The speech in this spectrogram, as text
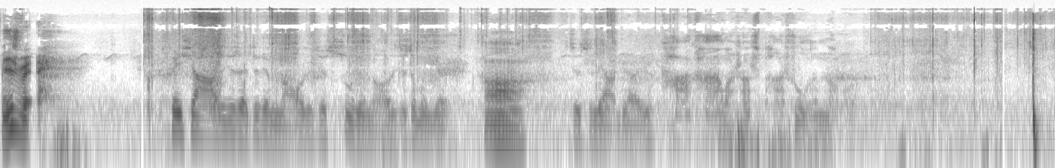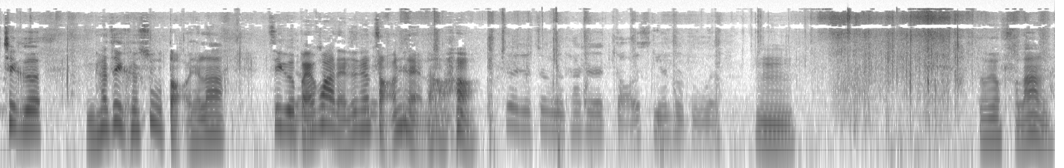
没水。黑瞎子就在这里挠的，就树的挠的，就这么印儿。啊。这是两边就咔咔往上爬树，挠。这棵，你看这棵树倒下了，这个白桦在这能长起来了哈。这就证明它是倒的时间多多呀。嗯。都要腐烂了。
